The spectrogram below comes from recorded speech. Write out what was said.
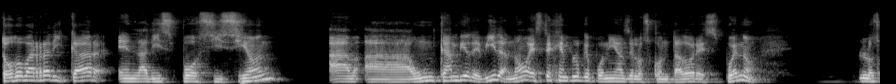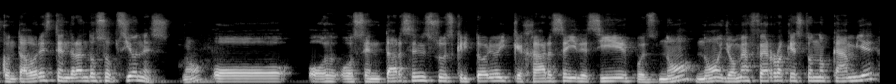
todo va a radicar en la disposición a, un cambio de vida, ¿no? Este ejemplo que ponías de los contadores, bueno, los contadores tendrán dos opciones, ¿no? O, o, sentarse en su escritorio y quejarse y decir, pues no, no, yo me aferro a que esto no cambie,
